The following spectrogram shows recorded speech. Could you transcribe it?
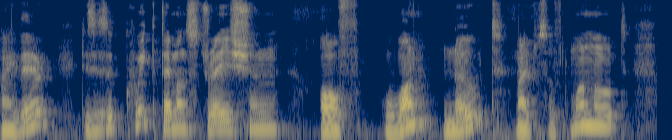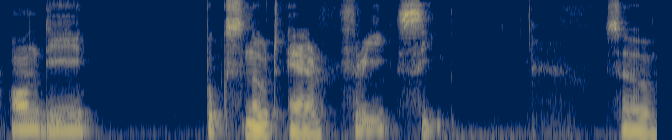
Hi there. This is a quick demonstration of OneNote, Microsoft OneNote, on the Boox Note Air 3C. So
